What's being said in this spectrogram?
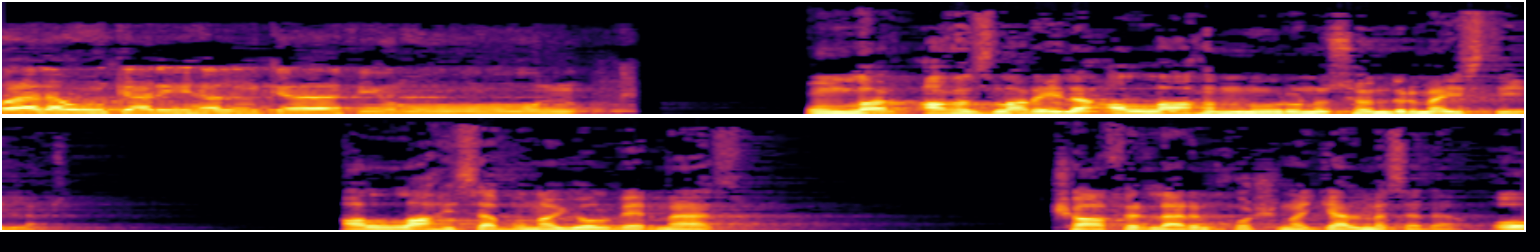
ولو كره الكافرون Onlar ağızları ilə Allahın nurunu söndürmək istəyirlər. Allah isə buna yol verməz. Kafirlərin xoşuna gəlməsə də O,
